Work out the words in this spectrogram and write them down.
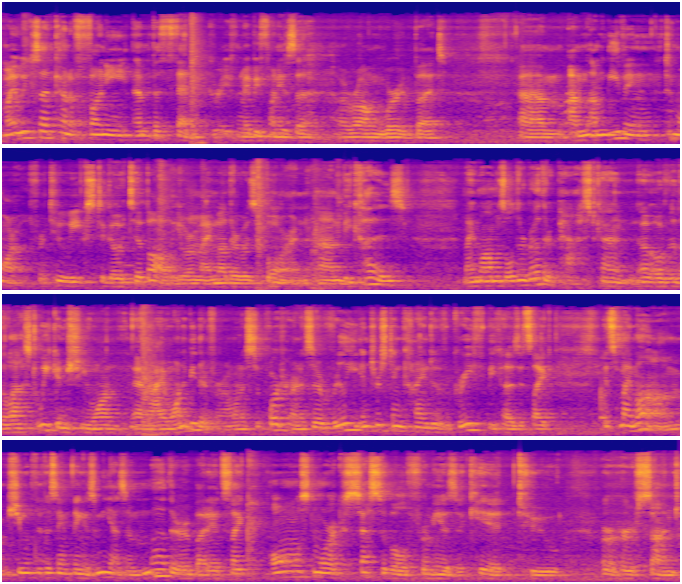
my week's had kind of funny, empathetic grief. Maybe funny is a, a wrong word, but um, I'm, I'm, leaving tomorrow for two weeks to go to Bali, where my mother was born, um, because my mom's older brother passed kind of over the last week, and she want and I want to be there for her. I want to support her, and it's a really interesting kind of grief because it's like it's my mom. She went through the same thing as me as a mother, but it's like almost more accessible for me as a kid to, or her son, to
